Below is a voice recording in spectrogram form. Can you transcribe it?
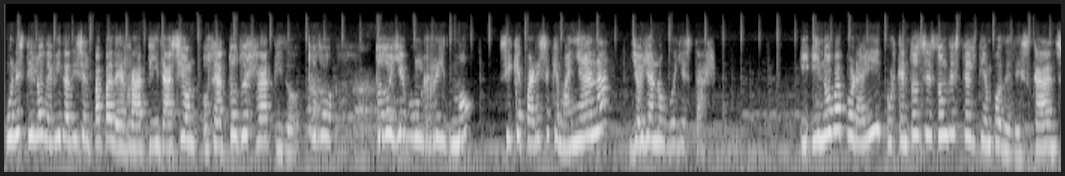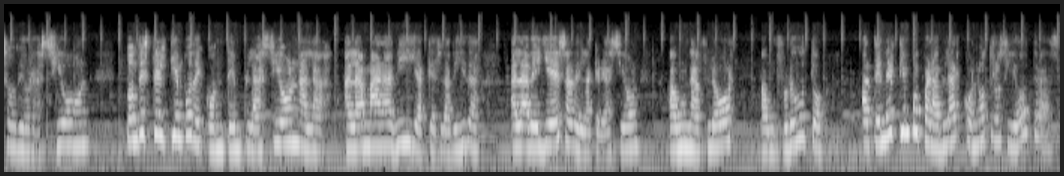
un estilo de vida, dice el Papa, de rapidación, o sea, todo es rápido, todo, todo lleva un ritmo, sí que parece que mañana yo ya no voy a estar. Y, no va por ahí, porque entonces, ¿dónde está el tiempo de descanso, de oración? ¿Dónde está el tiempo de contemplación a la, a la maravilla que es la vida, a la belleza de la creación, a una flor, a un fruto, a tener tiempo para hablar con otros y otras,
